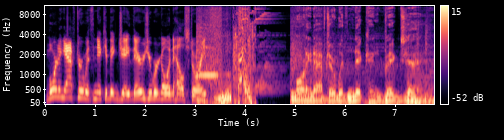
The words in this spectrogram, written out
Morning after with Nick and Big J. There's your We're Going to Hell story. Morning after with Nick and Big J.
